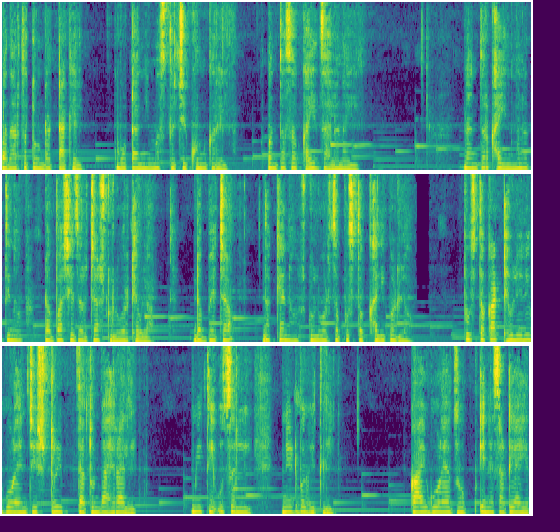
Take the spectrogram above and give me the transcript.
पदार्थ तोंडात टाकेल. बोटांनी मस्त चिखून करेल. पण तसं काहीच झालं नाही. नंतर खाईन म्हणत तिनं डब्बा शेजारच्या स्टूलवर ठेवला. डब्याच्या धक्क्यानं स्टूलवरचं पुस्तक खाली पडलं. पुस्तकात ठेवलेली गोळ्यांची स्ट्रीप त्यातून बाहेर आली. मी ती उचलली नीट बघितली. काय गोळ्या झोप येण्यासाठी आहेत?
